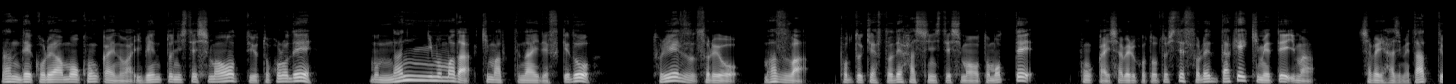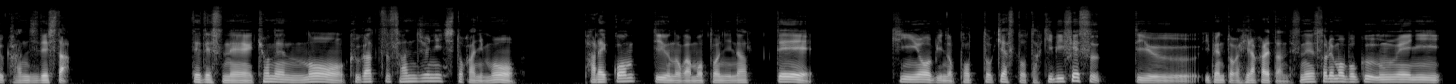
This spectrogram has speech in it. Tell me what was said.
なんでこれはもう今回のはイベントにしてしまおうっていうところで、もう何にもまだ決まってないですけど、とりあえずそれをまずはポッドキャストで発信してしまおうと思って、今回喋ることとしてそれだけ決めて今喋り始めたっていう感じでした。でですね、去年の9月30日とかにも、パレコンっていうのが元になって、金曜日のポッドキャスト焚き火フェスっていうイベントが開かれたんですね。それも僕運営に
